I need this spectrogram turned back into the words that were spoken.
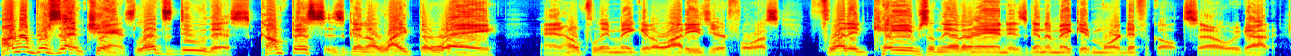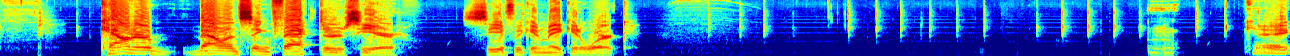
100% chance. Let's do this. Compass is to light the way and hopefully make it a lot easier for us. Flooded caves, on the other hand, is to make it more difficult. So we got counterbalancing factors here. See if we can make it work. Okay.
